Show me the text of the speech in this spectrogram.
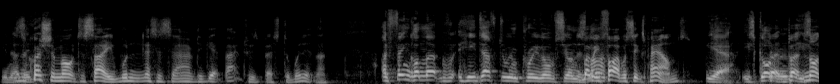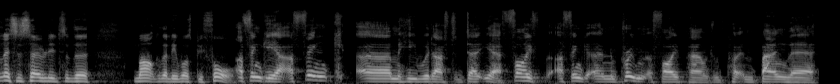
You know, there's a question mark to say. He wouldn't necessarily have to get back to his best to win it, though. I think on that he'd have to improve obviously on his. Probably five or six pounds. Yeah, he's got, but, but not necessarily to the mark that he was before. I think yeah, I think um, he would have to. De- yeah, five. I think an improvement of five pounds would put him bang there.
